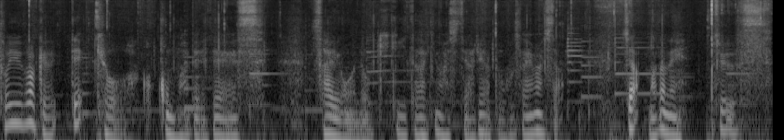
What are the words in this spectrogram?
というわけで今日はここまでです。最後までお聴きいただきましてありがとうございました。じゃあまたね。チュース。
